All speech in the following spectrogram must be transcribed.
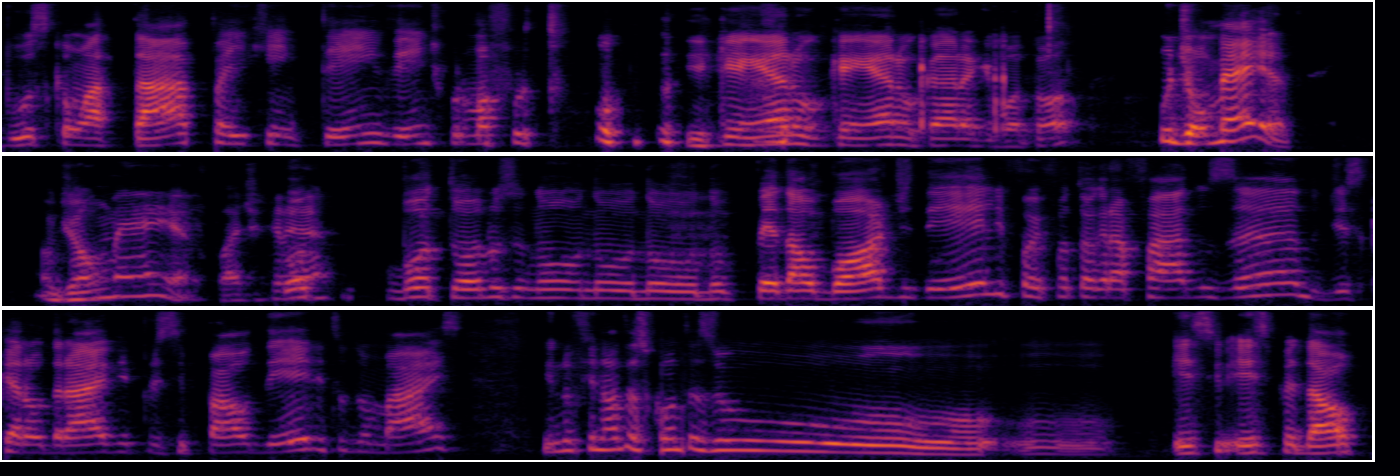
buscam a tapa e quem tem vende por uma fortuna. E quem era o, quem era o cara que botou? O John Mayer. O John Mayer, pode crer. Botou no, no, no, no pedalboard dele, foi fotografado usando, disse que era o drive principal dele e tudo mais. E no final das contas, o, o, esse, esse pedal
